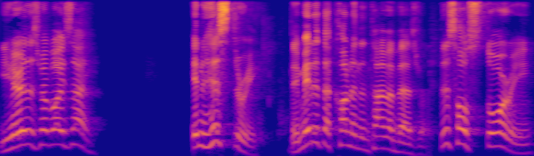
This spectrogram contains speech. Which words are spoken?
hear this, Rabbi Isai? In history, they made a Takana in the time of Ezra. This whole story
